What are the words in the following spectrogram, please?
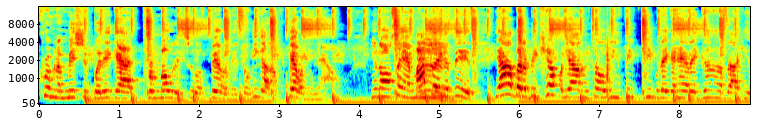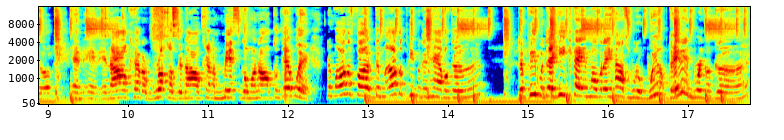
criminal mission, but it got promoted to a felony, so he got a felony now. You know what I'm saying? My Mm. thing is this: y'all better be careful. Y'all done told these pe- people they can have their guns out here and, and, and all kind of ruckus and all kind of mess going on. Cause get what? Them other them other people didn't have a gun. The people that he came over their house with a whip, they didn't bring a gun.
